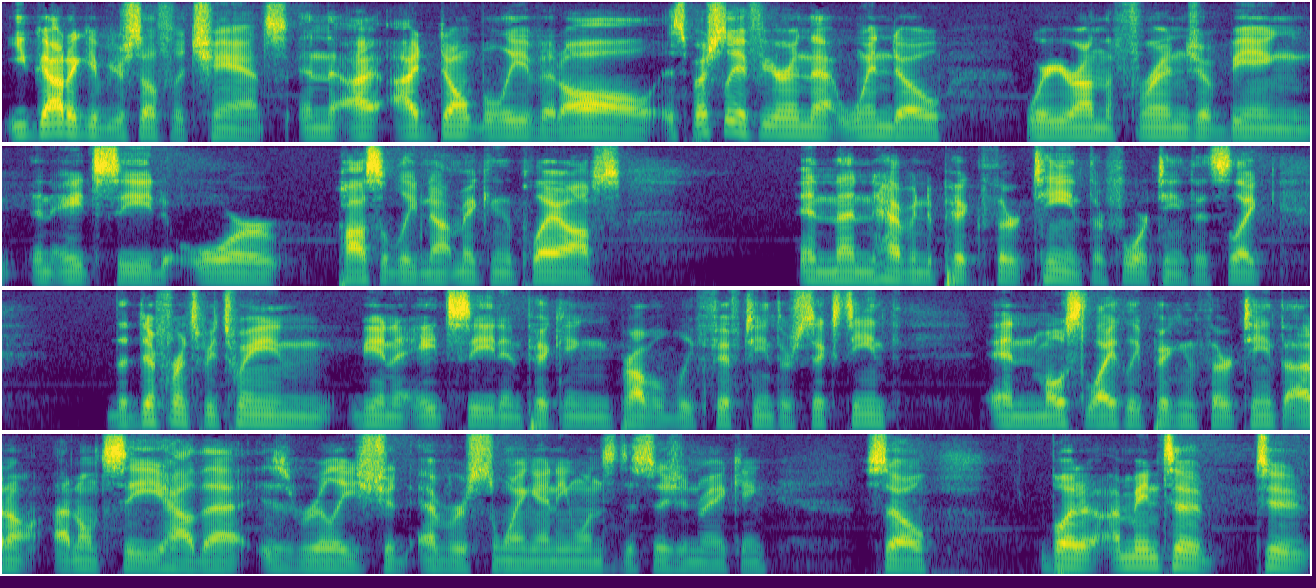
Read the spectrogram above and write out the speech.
you got to give yourself a chance, and I I don't believe at all, especially if you're in that window where you're on the fringe of being an eight seed or possibly not making the playoffs and then having to pick 13th or 14th. It's like the difference between being an 8 seed and picking probably 15th or 16th and most likely picking 13th. I don't I don't see how that is really should ever swing anyone's decision making. So, but I mean to to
